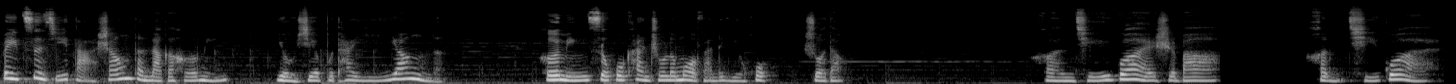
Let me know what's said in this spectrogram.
被自己打伤的那个何明有些不太一样了。何明似乎看出了莫凡的疑惑，说道：“很奇怪，是吧？很奇怪，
